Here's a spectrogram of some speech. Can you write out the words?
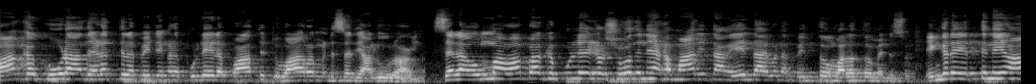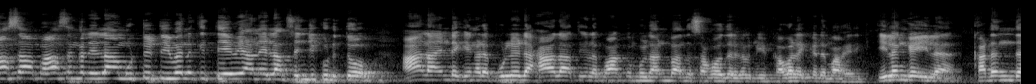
பார்க்கக்கூடாத இடத்துல போயிட்டு எங்களை பிள்ளைகளை பார்த்துட்டு வாரோம் என்று சொல்லி அழுகுறாங்க. சில உம்மா வாப்பாக்கு பிள்ளைகள் சோதனையாக மாறிட்டாங்க. ஏண்டா இவனை பெத்தோம் வளர்த்தோம் என்று சொல்லி. எங்கட எத்தனையோ ஆசா பாசங்கள் எல்லாம் விட்டுட்டு இவனுக்கு தேவையான எல்லாம் செஞ்சு கொடுத்தோம். ஆனால் இன்றைக்கு எங்களோட பிள்ளைகள ஆலாத்துகளை பார்க்கும்போது அன்பு அந்த சகோதரர்கள் மிக கவலைக்கிடமாக இருக்கு. இலங்கையில் கடந்த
